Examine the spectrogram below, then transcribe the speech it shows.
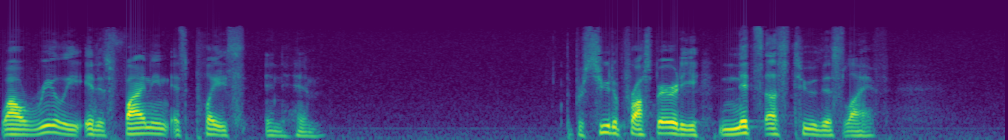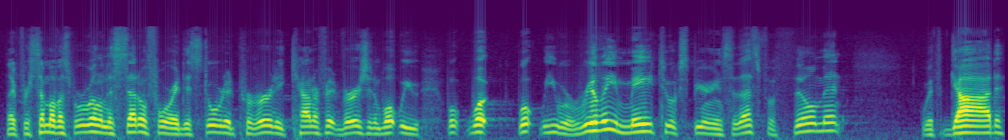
while really it is finding its place in him. The pursuit of prosperity knits us to this life. Like for some of us, we're willing to settle for a distorted, perverted, counterfeit version of what we, what, what, what we were really made to experience. So that's fulfillment with God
